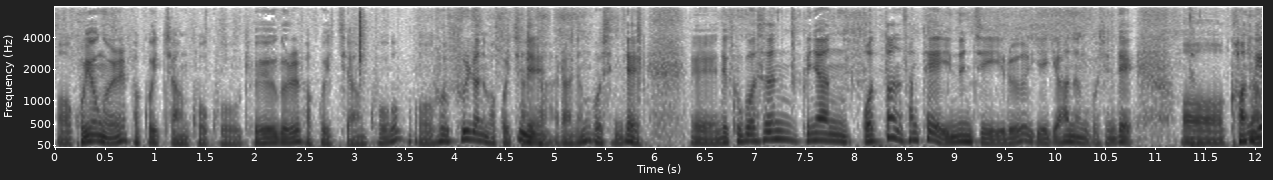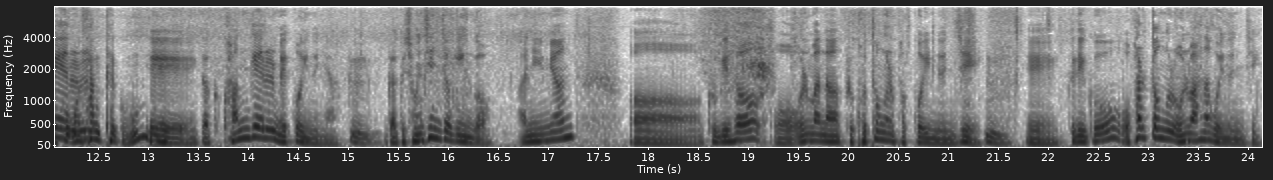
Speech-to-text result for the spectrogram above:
어, 고용을 받고 있지 않고 그 교육을 받고 있지 않고 어, 후- 훈련을 받고 있지 네. 않다라는 것인데, 예, 근데 그것은 그냥 어떤 상태에 있는지를 얘기하는 것인데, 어, 아, 관계를 그건 상태고. 예, 그러니까 그 관계를 맺고 있느냐, 음. 그러니까 그 정신적인 거 아니면 어 거기서 어, 얼마나 그 고통을 받고 있는지 음. 예 그리고 활동을 얼마나 하고 있는지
